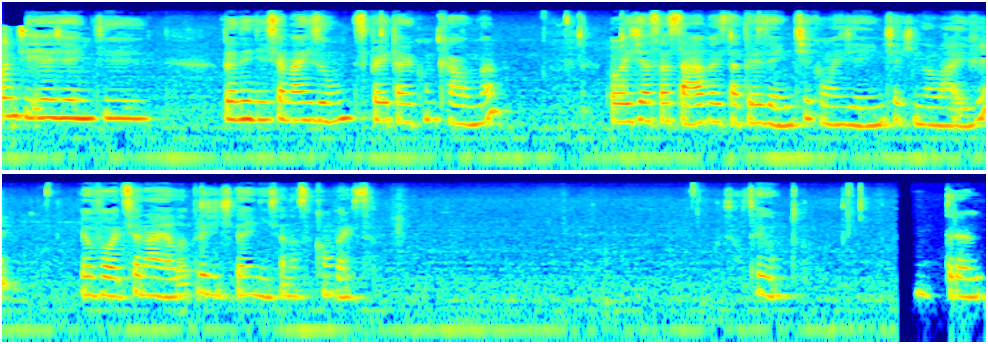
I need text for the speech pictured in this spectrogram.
Bom dia, gente! Dando início a mais um Despertar com Calma. Hoje a Sassá vai estar presente com a gente aqui na live. Eu vou adicionar ela para a gente dar início à nossa conversa. Só um segundo. Entrando.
